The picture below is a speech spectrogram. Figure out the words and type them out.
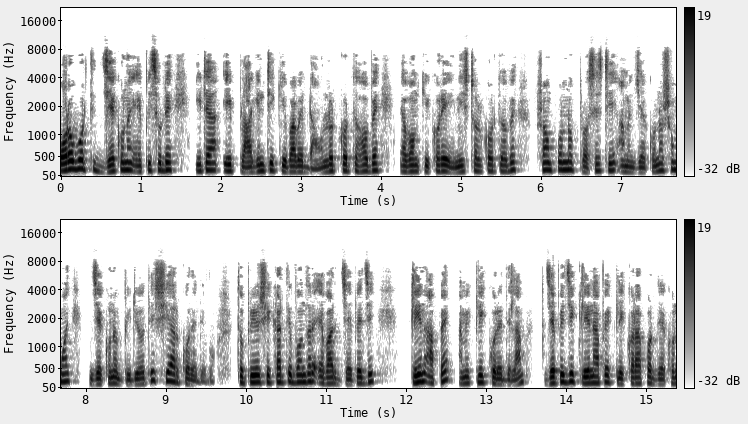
পরবর্তী যে কোনো এপিসোডে এটা এই প্লাগইনটি কীভাবে ডাউনলোড করতে হবে এবং কি করে ইনস্টল করতে হবে, সম্পূর্ণ প্রসেসটি আমি যে কোনো সময় যে কোনো ভিডিওতে শেয়ার করে দেব। তো প্রিয় শিক্ষার্থী বন্ধুরা, এবার জেপেজি ক্লিন আপে আমি ক্লিক করে দিলাম। জেপিজি ক্লিন আপে ক্লিক করার পর দেখুন,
